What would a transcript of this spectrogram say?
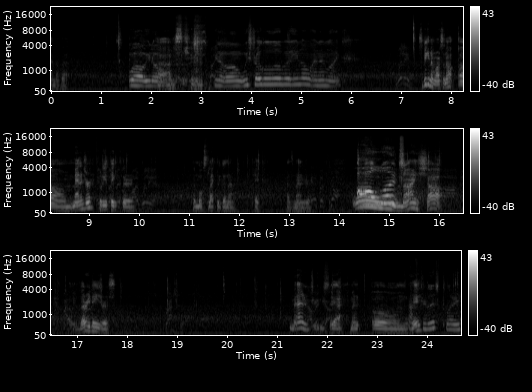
end up at? Well, you know, Uh, I'm just kidding. you know, um, we struggle a little bit, you know, and then like, Speaking of Arsenal, um, manager, who do you think they're they're most likely gonna pick as manager? Oh, what? Nice shot. Very dangerous. manager, you say. Yeah, man. Um, okay. After this play.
